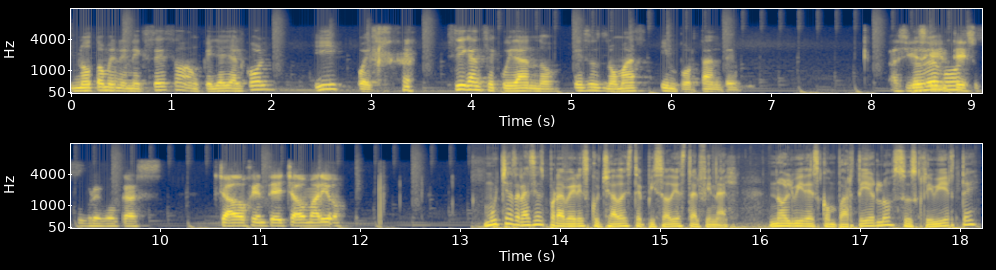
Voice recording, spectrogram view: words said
no tomen en exceso aunque ya hay alcohol y pues síganse cuidando, eso es lo más importante. Así es, gente, su cubrebocas. Chao, gente, chao, Mario. Muchas gracias por haber escuchado este episodio hasta el final. No olvides compartirlo, suscribirte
